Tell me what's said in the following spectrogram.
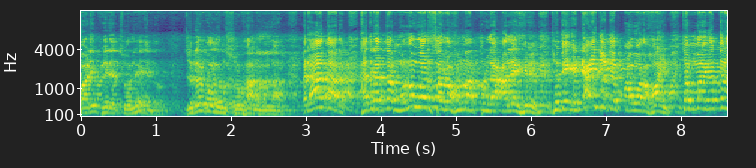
বাড়ি ফিরে চলে এলো। জোরে বলুন, সুবহানাল্লাহ। ব্রাদার হযরত মনোয়ার রহমাতুল্লাহ আলাইহির, যদি এটাই যদি পাওয়ার হয়, তো মাইনুদ্দিন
